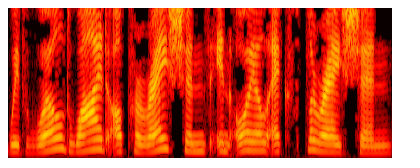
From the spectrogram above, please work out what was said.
with worldwide operations in oil exploration.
